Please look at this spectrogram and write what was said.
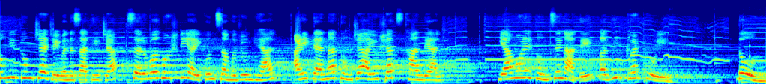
तुम्ही तुमच्या जीवनसाथीच्या सर्व गोष्टी ऐकून समजून घ्याल आणि त्यांना तुमच्या आयुष्यात स्थान द्याल. यामुळे तुमचे नाते अधिक घट होईल. दोन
